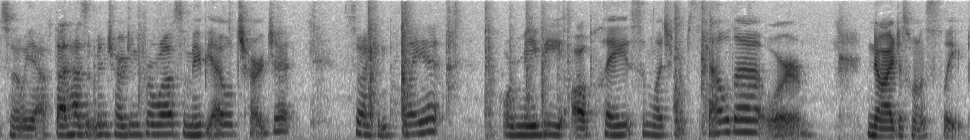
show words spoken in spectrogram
So yeah that hasn't been charging for a while so maybe I will charge it so I can play it. Or maybe I'll play some Legend of Zelda or no I just want to sleep.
